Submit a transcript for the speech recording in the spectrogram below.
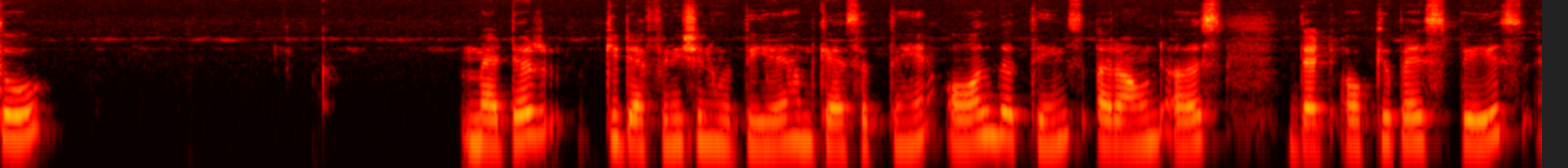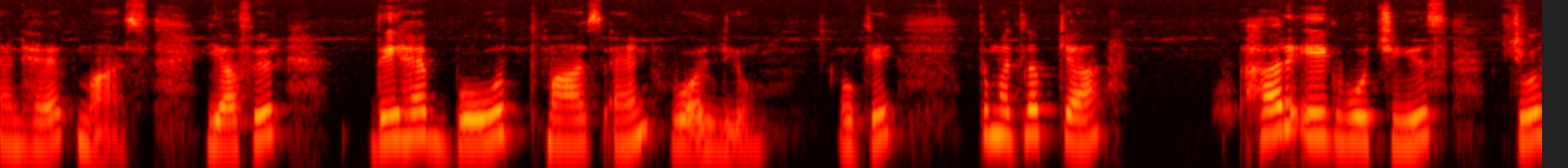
तो मैटर की डेफिनेशन होती है, हम कह सकते हैं all the things around us that occupy space and have mass या फिर they have both mass and volume okay तो मतलब क्या? हर एक वो चीज़ जो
